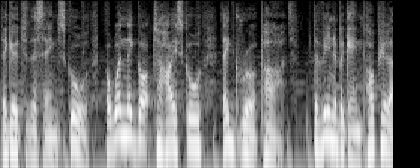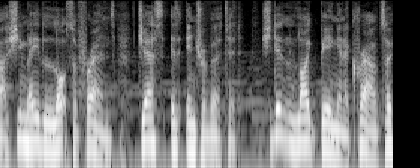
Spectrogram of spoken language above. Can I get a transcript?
They go to the same school, but when they got to high school, they grew apart. Davina became popular, she made lots of friends. Jess is introverted. She didn't like being in a crowd, so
